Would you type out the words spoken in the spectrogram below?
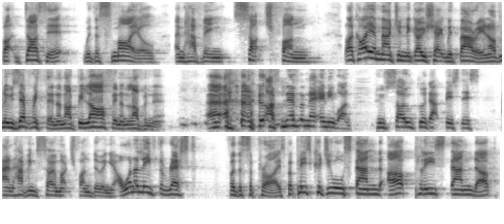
but does it with a smile and having such fun. Like I imagine negotiating with Barry, and I'd lose everything, and I'd be laughing and loving it. Uh, I've never met anyone who's so good at business and having so much fun doing it. I want to leave the rest for the surprise. But please, could you all stand up? Please stand up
